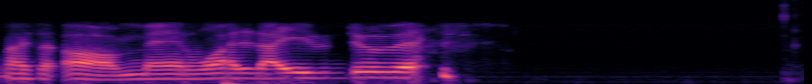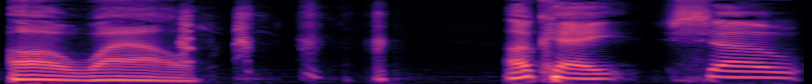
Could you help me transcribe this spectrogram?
And I said, "Oh man, why did I even do this?" Oh wow. okay, so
